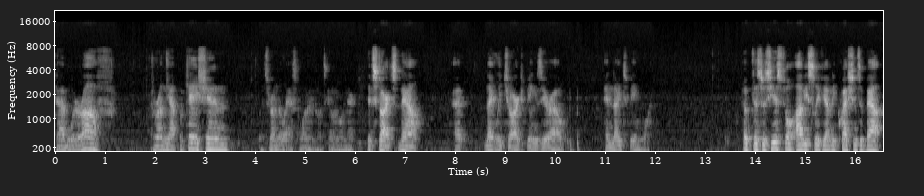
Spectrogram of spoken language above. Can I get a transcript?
tab order off, I run the application. Let's run the last one. What's going on there? It starts now at nightly charge being zero and nights being one. Hope this was useful. Obviously, if you have any questions about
